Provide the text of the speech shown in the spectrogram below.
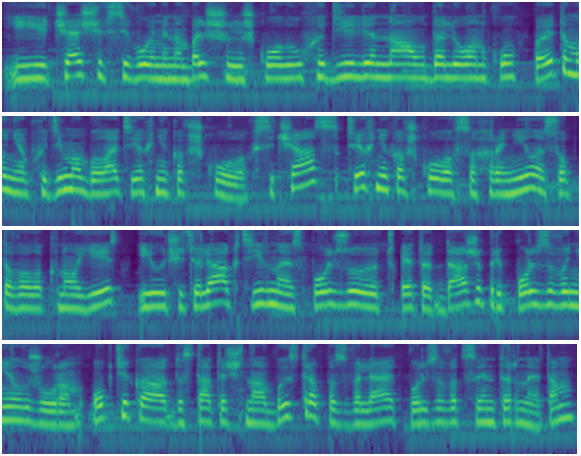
и чаще всего именно большие школы уходили на удаленку, поэтому необходима была техника в школах. Сейчас техника в школах сохранилась, оптоволокно есть, и учителя активно используют это даже при пользовании пользовании лжуром. Оптика достаточно быстро позволяет пользоваться интернетом.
